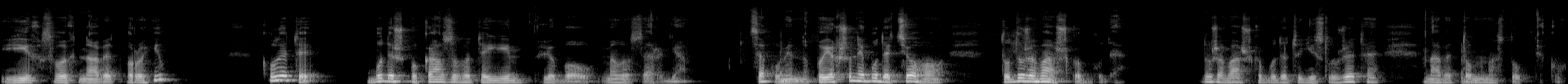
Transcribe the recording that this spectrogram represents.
їх своїх навіть ворогів, коли ти будеш оказувати їм любов, милосердя. Це повинно. Бо якщо не буде цього, то дуже важко буде. Дуже важко буде тоді служити навіть тому наступнику.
